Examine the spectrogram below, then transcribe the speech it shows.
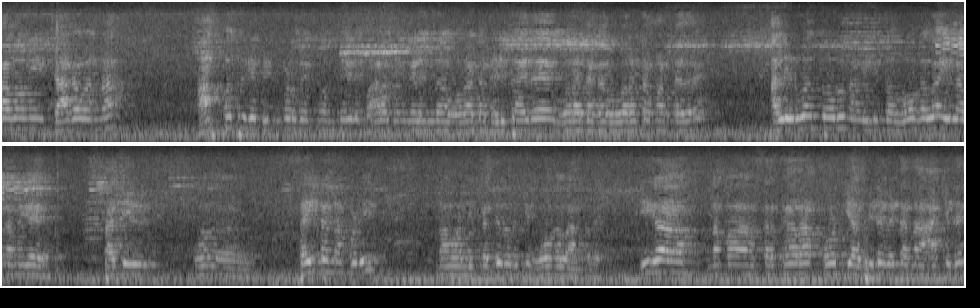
ಕಾಲೋನಿ ಜಾಗವನ್ನ ಆಸ್ಪತ್ರೆಗೆ ಬಿಟ್ಕೊಡ್ಬೇಕು ಅಂತೇಳಿ ಬಹಳ ದಿನಗಳಿಂದ ಹೋರಾಟ ನಡೀತಾ ಇದೆ. ಹೋರಾಟಗಾರರು ಹೋರಾಟ ಮಾಡ್ತಾ ಇದ್ದಾರೆ. ಅಲ್ಲಿರುವಂಥವ್ರು ನಾವು ಇಲ್ಲಿಂದ ಹೋಗಲ್ಲ, ಇಲ್ಲ ನಮಗೆ ಪ್ರತಿ ಸೈಟನ್ನು ಕೊಡಿ, ನಾವು ಅಲ್ಲಿ ಕಟ್ಟಿರೋದಕ್ಕೆ ಹೋಗಲ್ಲ ಅಂತಾರೆ ಈಗ ನಮ್ಮ ಸರ್ಕಾರ ಕೋರ್ಟ್ಗೆ ಅಫಿಡವಿಟ್ ಅನ್ನ ಹಾಕಿದೆ.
